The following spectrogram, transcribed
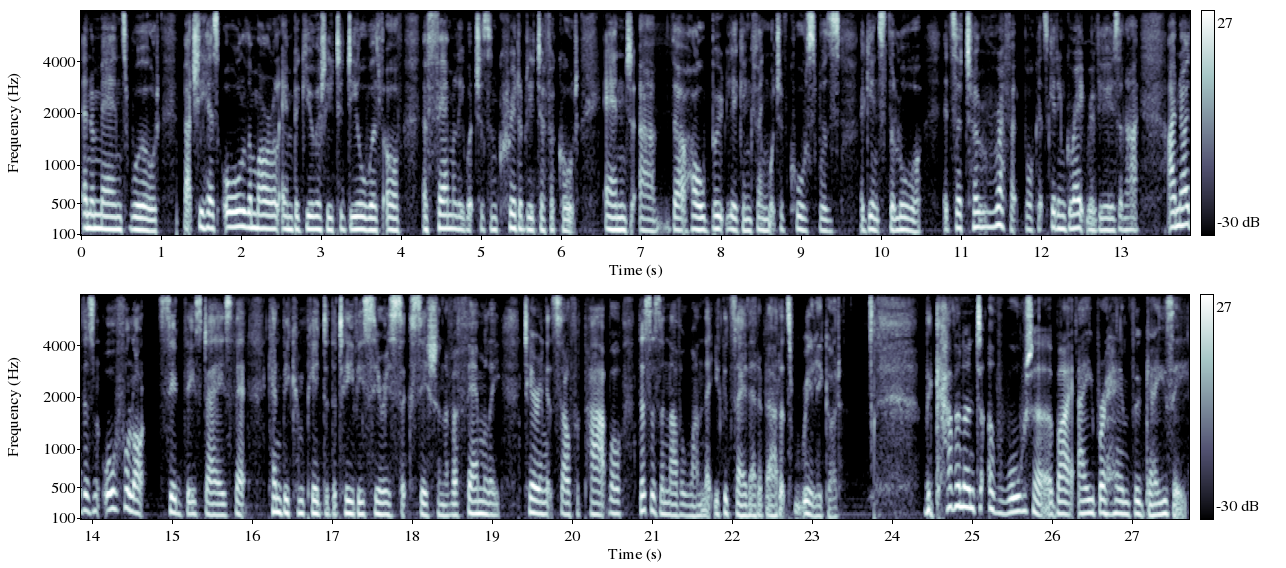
in a man's world, but she has all the moral ambiguity to deal with of a family which is incredibly difficult and uh, the whole bootlegging thing, which of course was against the law. It's a terrific book. It's getting great reviews, and I, I know there's an awful lot said these days that can be compared to the TV series Succession of a family tearing itself apart. Well, this is another one that you could say that about. It's really good. The Covenant of Water by Abraham Verghese.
